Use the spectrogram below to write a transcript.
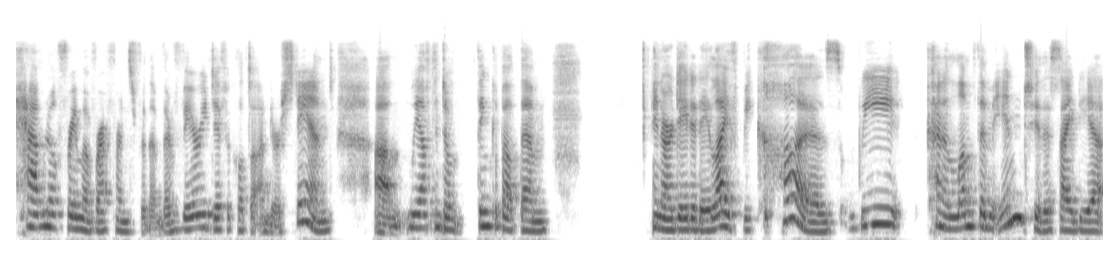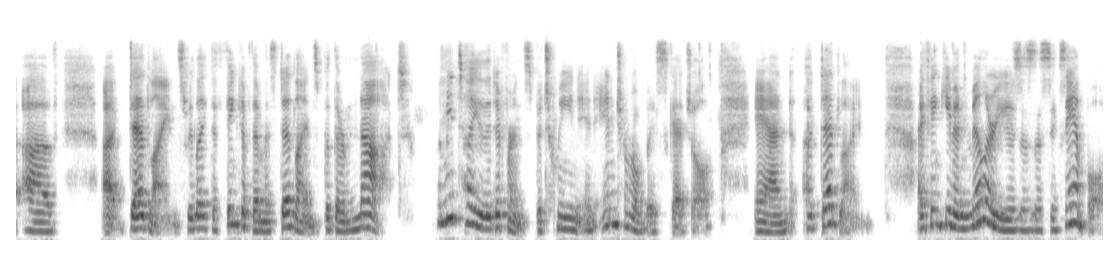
have no frame of reference for them. They're very difficult to understand. Um, we often don't think about them in our day-to-day -day life because we kind of lump them into this idea of uh, deadlines. We like to think of them as deadlines, but they're not. Let me tell you the difference between an interval-based schedule and a deadline. I think even Miller uses this example.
